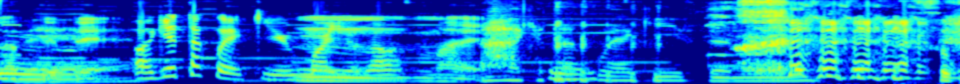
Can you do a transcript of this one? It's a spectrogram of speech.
揚がってて揚げたこ焼きうまいよな。うんうまい。あ揚げたこ焼きいいっすよね。そこ、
